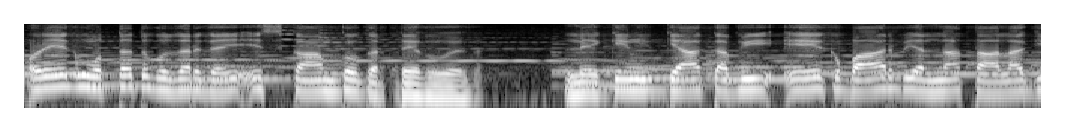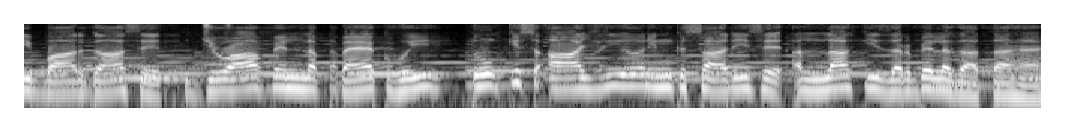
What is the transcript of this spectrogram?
और एक मुद्दत गुजर गई इस काम को करते हुए। लेकिन क्या कभी एक बार भी अल्लाह ताला की बारगाह से जवाब में लपैक हुई? तो किस आजी और इनकसारी से अल्लाह की ज़रबे लगाता है?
